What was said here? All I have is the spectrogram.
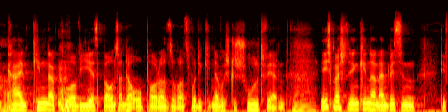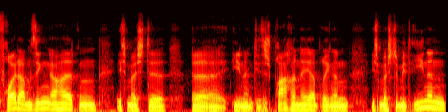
klar. kein Kinderchor wie jetzt bei uns an der Oper oder sowas, wo die Kinder wirklich geschult werden. Ich möchte den Kindern ein bisschen die Freude am Singen erhalten. Ich möchte äh, ihnen diese Sprache näher bringen. Ich möchte mit ihnen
